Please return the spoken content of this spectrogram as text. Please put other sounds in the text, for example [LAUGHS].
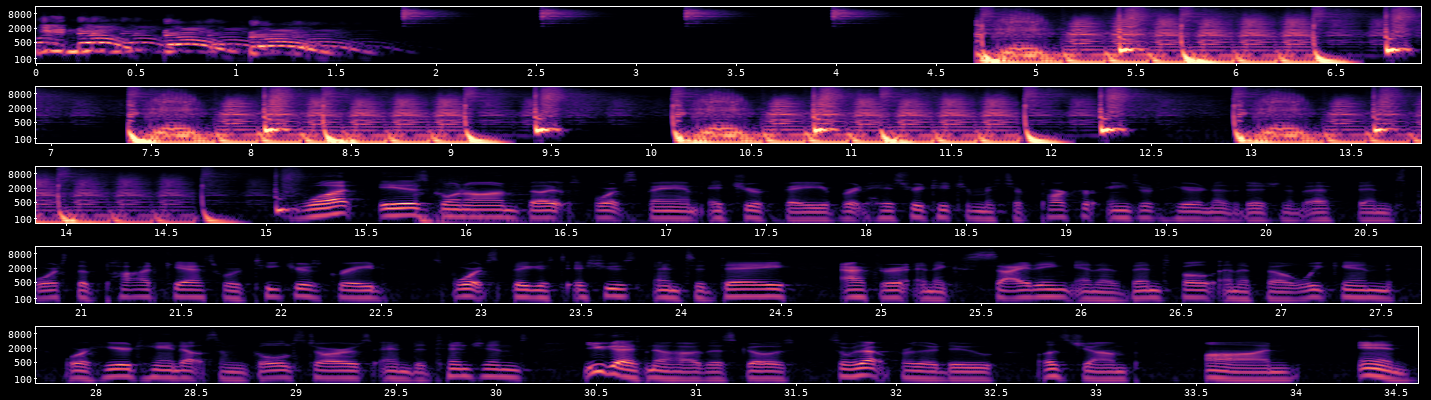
You know, What is going on, Belly Up Sports fam? It's your favorite history teacher, Mr. Parker Ainsworth, here in another edition of FN Sports, the podcast where teachers grade sports' biggest issues. And today, after an exciting and eventful NFL weekend, we're here to hand out some gold stars and detentions. You guys know how this goes. So without further ado, let's jump on in.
